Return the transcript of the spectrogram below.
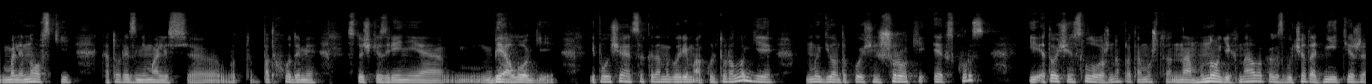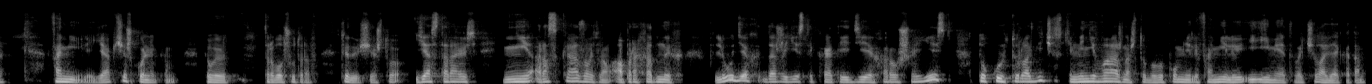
Малиновский, которые занимались э, вот подходами с точки зрения биологии. И получается, когда мы говорим о культурологии, мы делаем такой очень широкий экскурс, и это очень сложно, потому что на многих навыках звучат одни и те же фамилии. Я вообще школьникам говорю, трэблшутеров, следующее, что я стараюсь не рассказывать вам о проходных людях, даже если какая-то идея хорошая есть, то культурологически мне не важно, чтобы вы помнили фамилию и имя этого человека, там,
